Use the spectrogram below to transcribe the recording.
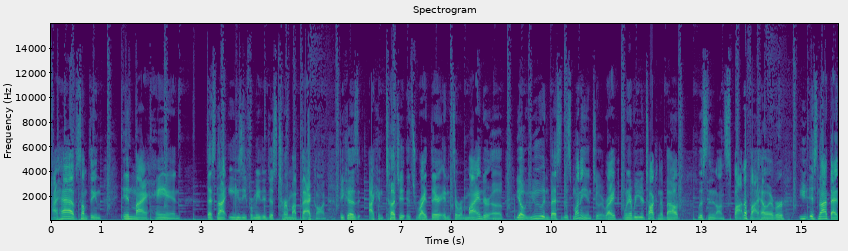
I have something in my hand that's not easy for me to just turn my back on because I can touch it. It's right there. And it's a reminder of, yo, you invested this money into it, right? Whenever you're talking about listening on Spotify, however, you, it's not that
